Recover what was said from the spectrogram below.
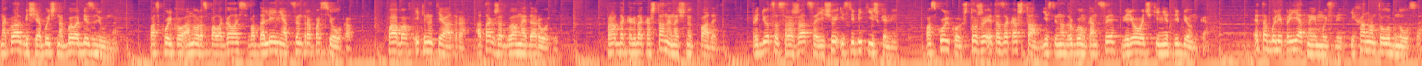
на кладбище обычно было безлюдно, поскольку оно располагалось в отдалении от центра поселков, пабов и кинотеатра, а также от главной дороги. Правда, когда каштаны начнут падать, придется сражаться еще и с ребятишками, поскольку что же это за каштан, если на другом конце веревочки нет ребенка? Это были приятные мысли, и Ханнант улыбнулся.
